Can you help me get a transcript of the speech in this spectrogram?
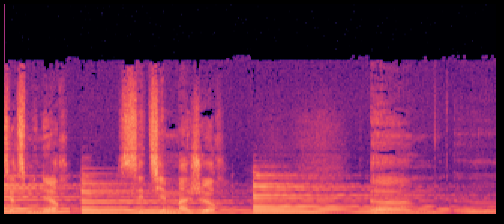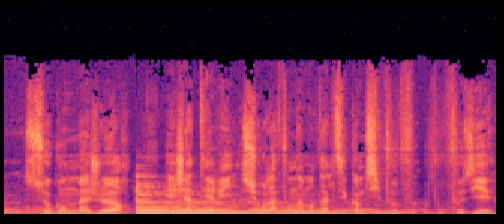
tierce mineure, septième majeur, euh, euh, seconde majeure, et j'atterris sur la fondamentale. C'est comme si vous faisiez.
